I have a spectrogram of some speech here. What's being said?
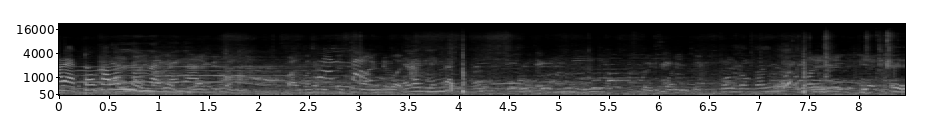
আর একটাও কালার নেই? এই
